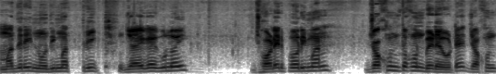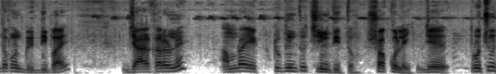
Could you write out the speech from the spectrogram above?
আমাদের এই নদীমাতৃক জায়গাগুলোই ঝড়ের পরিমাণ যখন তখন বেড়ে ওঠে, যখন তখন বৃদ্ধি পায়। যার কারণে আমরা একটু কিন্তু চিন্তিত সকলেই যে প্রচুর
